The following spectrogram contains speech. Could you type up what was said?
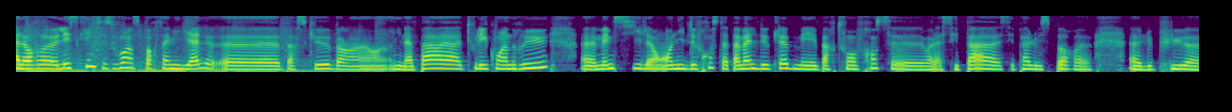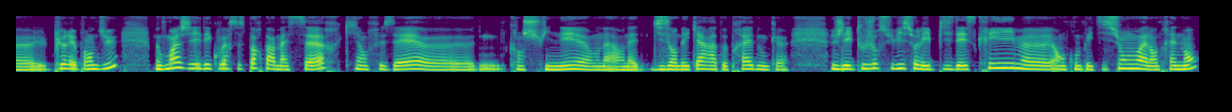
Alors euh, l'escrime c'est souvent un sport familial euh, parce que ben il n'y en a pas à tous les coins de rue. Euh, même si là en Île-de-France t'as pas mal de clubs, mais partout en France euh, voilà c'est pas c'est pas le sport euh, euh, le plus le plus répandu. Donc moi j'ai découvert ce sport par ma sœur qui en faisait quand je suis née. On a on a 10 ans d'écart à peu près, donc je l'ai toujours suivi sur les pistes d'escrime, en compétition, à l'entraînement,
